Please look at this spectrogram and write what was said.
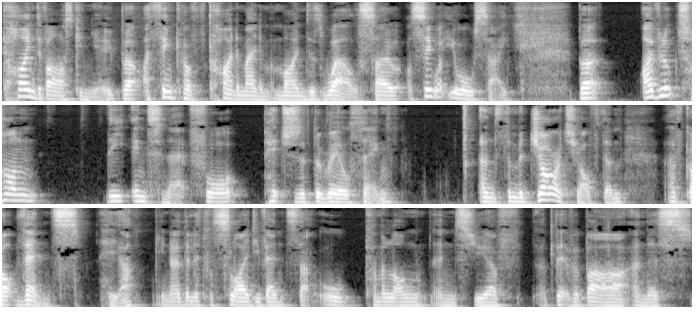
kind of asking you, but I think I've kind of made up my mind as well. So I'll see what you all say. But I've looked on the internet for pictures of the real thing, and the majority of them have got vents here. You know, the little slidey vents that all come along, and you have a bit of a bar, and there's,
